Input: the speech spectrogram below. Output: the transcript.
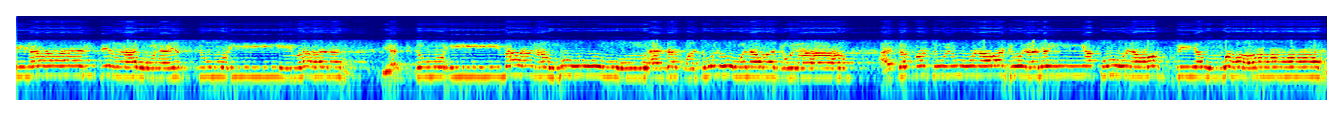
من آل فرعون يكتم إيمانه يكتم إيمانه. أتقتلون رجلا؟ أتقتلون رجلا؟ يقول ربي الله.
